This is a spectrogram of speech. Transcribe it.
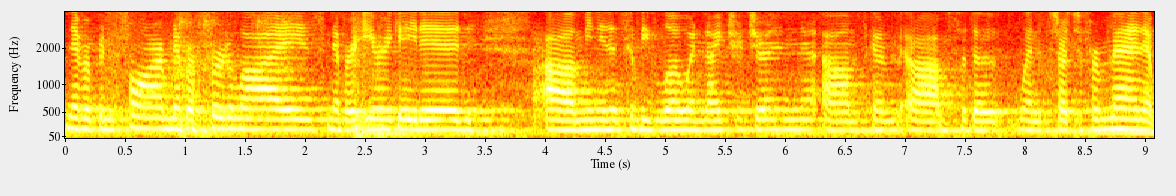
never been farmed, never fertilized, never irrigated, uh, meaning it's going to be low in nitrogen. Um, it's going um, so the when it starts to ferment, it,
